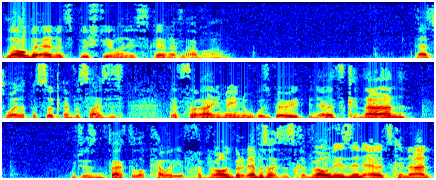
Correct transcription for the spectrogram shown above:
Lo be'eretz plishtim haniskeret Abraham. That's why the pasuk emphasizes that Sarah Imenu was buried in Eretz Canaan, which is in fact the locality of Hebron, but it emphasizes Hebron is in Eretz Canaan,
